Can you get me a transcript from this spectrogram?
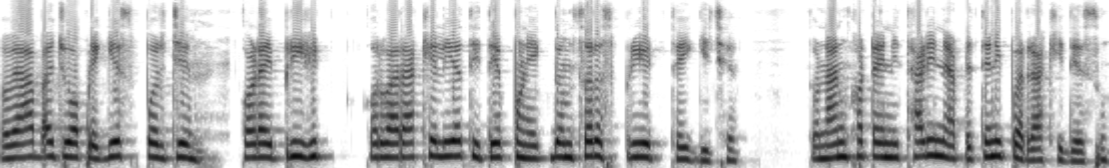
હવે આ બાજુ આપણે ગેસ પર જે કડાઈ પ્રીહીટ કરવા રાખેલી હતી તે પણ એકદમ સરસ પ્રીહીટ થઈ ગઈ છે. તો નાનખટાઈની થાળીને આપણે તેની પર રાખી દેશું.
